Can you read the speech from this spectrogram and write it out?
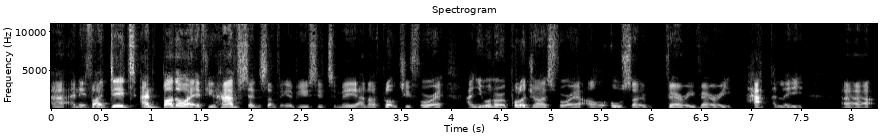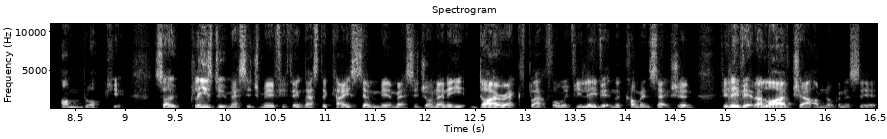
Uh, and if I did, and by the way, if you have sent something abusive to me and I've blocked you for it and you want to apologize for it, I'll also very, very happily uh, unblock you. So please do message me if you think that's the case. Send me a message on any direct platform. If you leave it in the comment section, if you leave it in a live chat, I'm not going to see it.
